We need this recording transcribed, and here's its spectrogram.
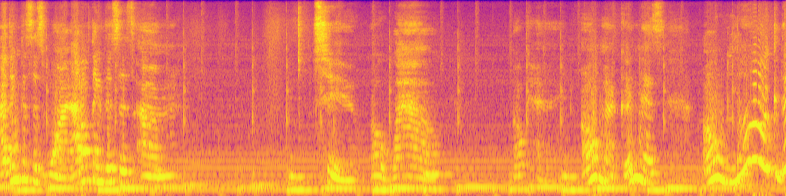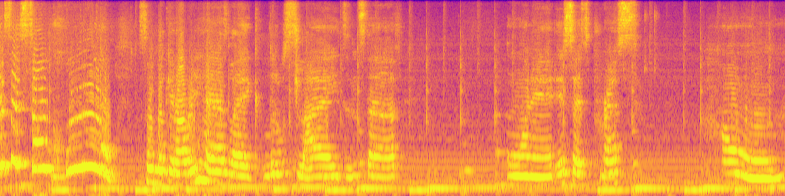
I think this is one. I don't think this is um two. Oh wow Okay. Oh my goodness. Oh look, this is so cool. So look, it already has like little slides and stuff on it. It says press home.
